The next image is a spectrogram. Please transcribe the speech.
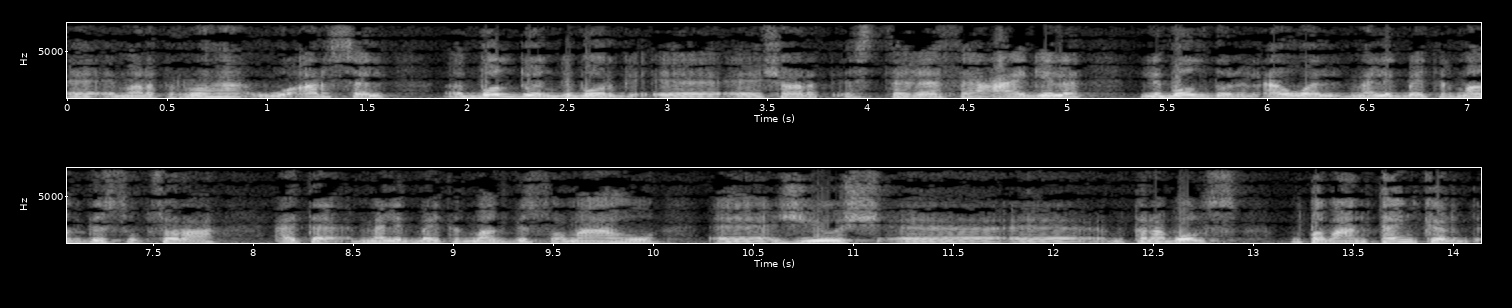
إمارة الرها وأرسل بولدون ديبورج إشارة استغاثة عاجلة لبولدون الأول ملك بيت المقدس وبسرعة أتى ملك بيت المقدس ومعه جيوش طرابلس. وطبعا تانكرد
